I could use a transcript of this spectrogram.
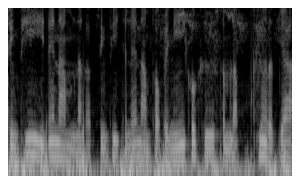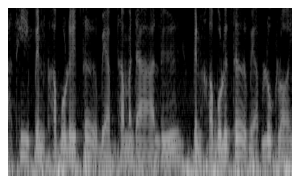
สิ่งที่แนะนำนะครับ สิ่งที่จะแนะนำต่อไปนี้ก็คือสำหรับเครื่องตัดหญ้าที่เป็นคาร์บูเรเตอร์แบบธรรมดา หรือเป็นคาร์บูเรเตอร์แบบลูกลอย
